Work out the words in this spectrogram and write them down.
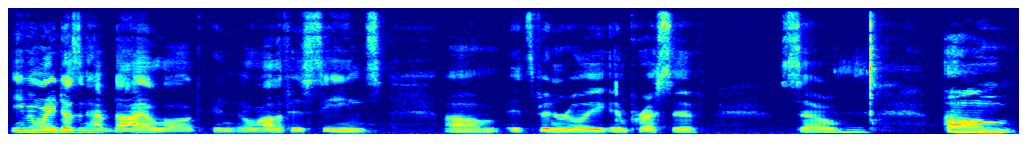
even when he doesn't have dialogue in, a lot of his scenes. Um, it's been really impressive. So, um,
